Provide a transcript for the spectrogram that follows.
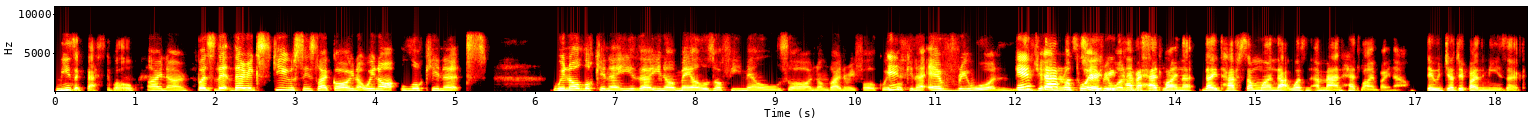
music festival. I know, but their excuse is like, oh, you know, we're not looking at, we're not looking at either, you know, males or females or non-binary folk. We're If- looking at everyone in if that general. was put true, everyone they'd have a headline that they'd have someone that wasn't a man headline by now. They would judge it by the music.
